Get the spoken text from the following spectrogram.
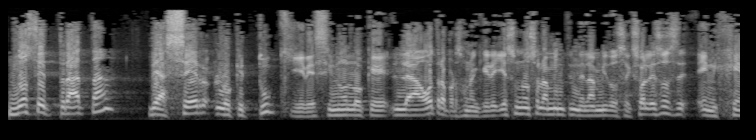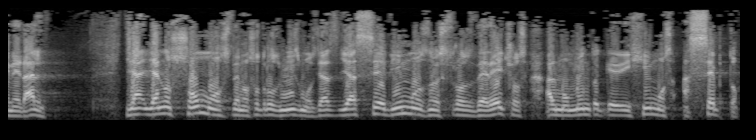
No se trata de hacer lo que tú quieres, sino lo que la otra persona quiere. Y eso no solamente en el ámbito sexual, eso es en general. Ya, ya no somos de nosotros mismos, ya, ya cedimos nuestros derechos al momento que dijimos acepto.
